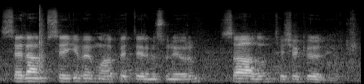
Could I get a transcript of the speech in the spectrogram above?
selam, sevgi ve muhabbetlerimi sunuyorum. Sağ olun, teşekkür ediyorum.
